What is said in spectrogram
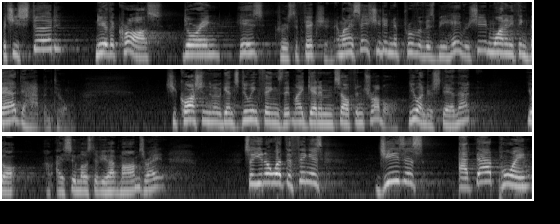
but she stood near the cross during his crucifixion. And when I say she didn't approve of his behavior, she didn't want anything bad to happen to him. She cautioned him against doing things that might get himself in trouble. You understand that? You all, I assume most of you have moms, right? So you know what? The thing is, Jesus, at that point,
